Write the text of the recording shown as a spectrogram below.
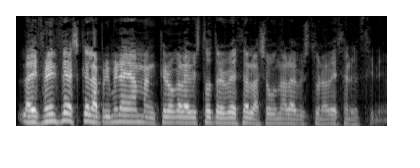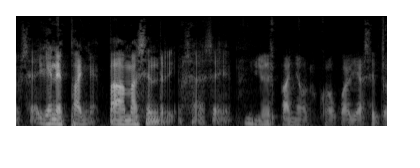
La diferencia es que la primera Ant-Man creo que la he visto tres veces, la segunda la he visto una vez en el cine, o sea, y en España, para más Henry, o sea, sí. En español, con lo cual ya se te...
